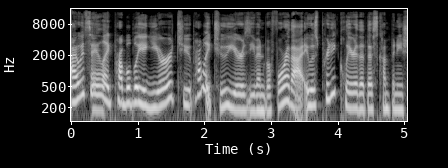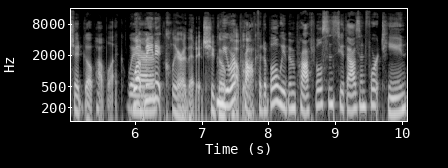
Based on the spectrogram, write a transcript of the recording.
I would say, like, probably a year or two, probably two years even before that, it was pretty clear that this company should go public. what made it clear that it should go public? we were profitable. We've been profitable since 2014.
